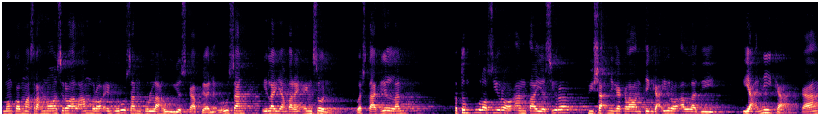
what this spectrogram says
mongko masrahno sira al amra ing urusan kullahu yus kabehane urusan ilahi maring ingsun. Wastagil lan ketungkula sira anta ya bisa nika kelawan tingkah ira alladzi ya'nika kang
